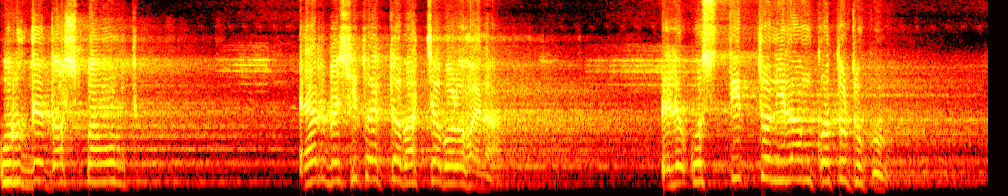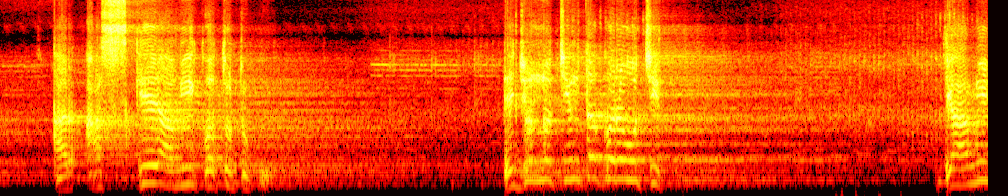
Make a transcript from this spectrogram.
ঊর্ধ্বে দশ পাউন্ড। এর বেশি তো একটা বাচ্চা বড় হয় না। তাহলে অস্তিত্ব নিলাম কতটুকু? আর আজকে আমি কতটুকু? এই জন্য চিন্তা করা উচিত যে আমি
